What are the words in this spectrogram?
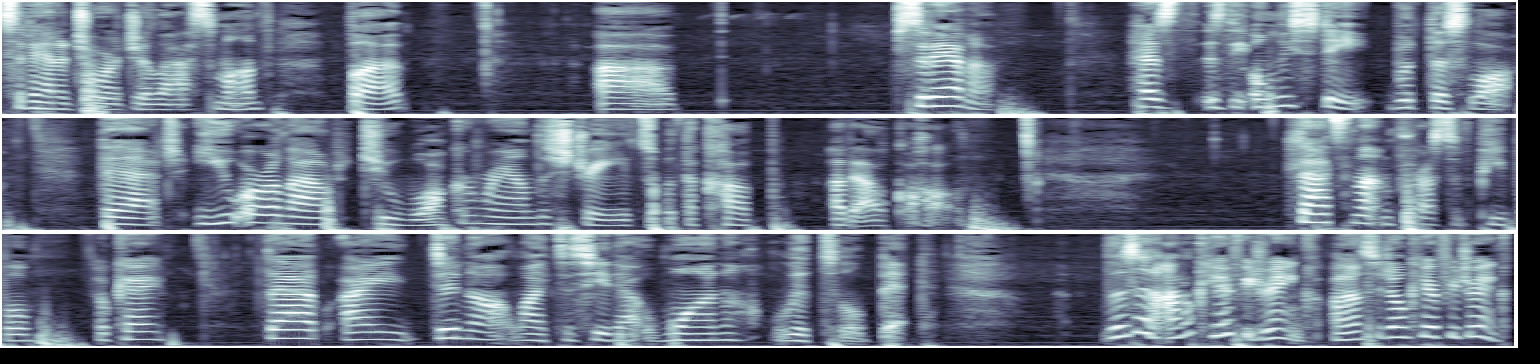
Savannah, Georgia last month, but uh, Savannah has is the only state with this law that you are allowed to walk around the streets with a cup of alcohol. That's not impressive, people, okay? That I did not like to see that one little bit. Listen, I don't care if you drink. I honestly don't care if you drink.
